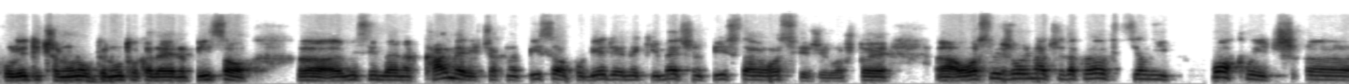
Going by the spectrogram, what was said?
političan onog trenutka kada je napisao, uh, mislim da je na kameri čak napisao, pobjedio je neki meč, napisao je osvježilo, što je uh, osvježilo, inače, dakle, oficijalni poklič uh,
